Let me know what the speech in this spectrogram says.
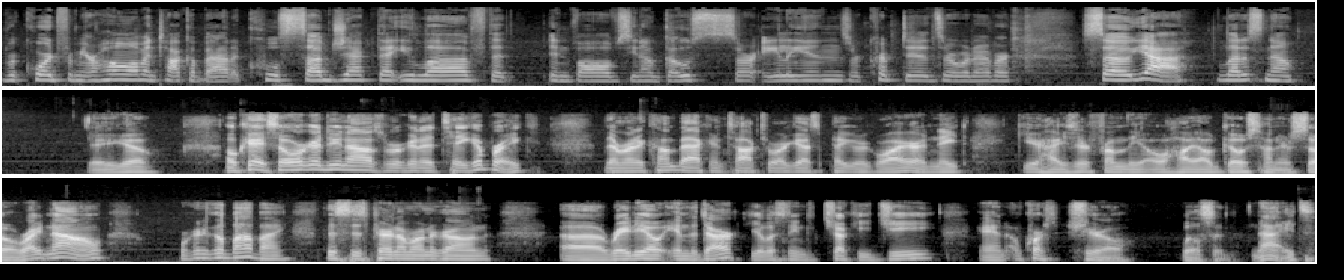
record from your home and talk about a cool subject that you love that involves you know ghosts or aliens or cryptids or whatever so yeah let us know there you go okay so what we're going to do now is we're going to take a break then we're going to come back and talk to our guests peggy mcguire and nate gearheiser from the ohio ghost hunters so right now we're going to go bye-bye this is paranormal underground uh, radio in the dark. You're listening to Chucky G and, of course, Cheryl Wilson Knight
